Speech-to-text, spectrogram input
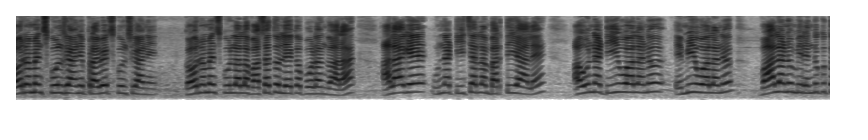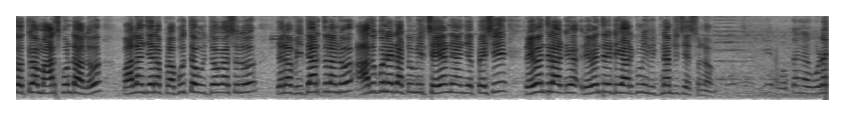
గవర్నమెంట్ స్కూల్స్ కానీ ప్రైవేట్ స్కూల్స్ కానీ గవర్నమెంట్ స్కూళ్ళల్లో వసతులు లేకపోవడం ద్వారా అలాగే ఉన్న టీచర్లను భర్తీ చేయాలి. ఆ ఉన్న డిఓలను ఎంఈఓలను వాళ్ళను మీరు ఎందుకు తొత్తుగా మార్చుకుంటారు? వాళ్ళని జర ప్రభుత్వ ఉద్యోగస్తులు జర విద్యార్థులను ఆదుకునేటట్టు మీరు చేయండి అని చెప్పేసి రేవంత్ రెడ్డి రేవంత్ రెడ్డి గారికి మేము విజ్ఞప్తి చేస్తున్నాం. మొత్తంగా కూడా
